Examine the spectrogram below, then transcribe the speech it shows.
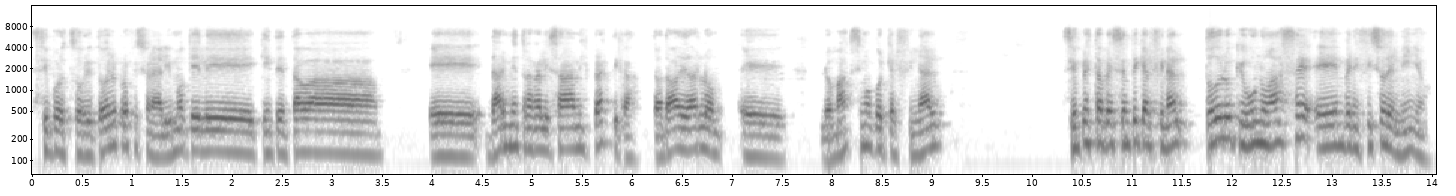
sí, por, sobre todo el profesionalismo que, le, que intentaba eh, dar mientras realizaba mis prácticas. Trataba de darlo eh, lo máximo porque al final siempre está presente que al final todo lo que uno hace es en beneficio del niño.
